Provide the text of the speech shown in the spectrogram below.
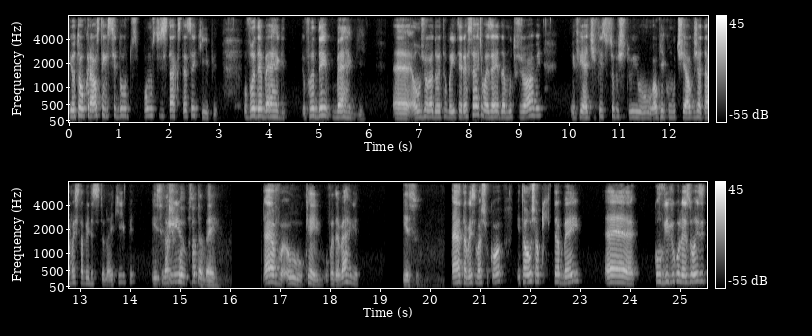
E o Tom Kraus tem sido um dos bons destaques dessa equipe. O Vandenberg, o é, é um jogador também interessante, mas ainda é muito jovem. Enfim, é difícil substituir o, alguém como o Thiago, que já estava estabelecido na equipe. E se machucou e, também. É, o, quem? O Vandenberg? Isso. É, também se machucou. Então o Schalke também é, convive com lesões e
